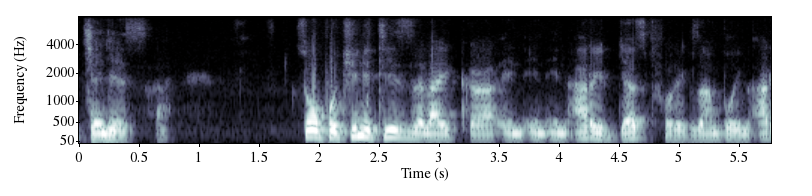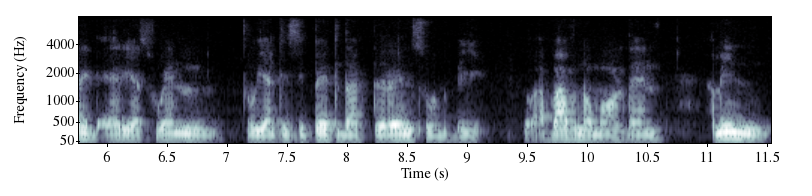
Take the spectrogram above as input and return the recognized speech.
changes so opportunities like uh, in, in, in arid, just for example, in arid areas, when we anticipate that the rains would be above normal, then, I mean,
